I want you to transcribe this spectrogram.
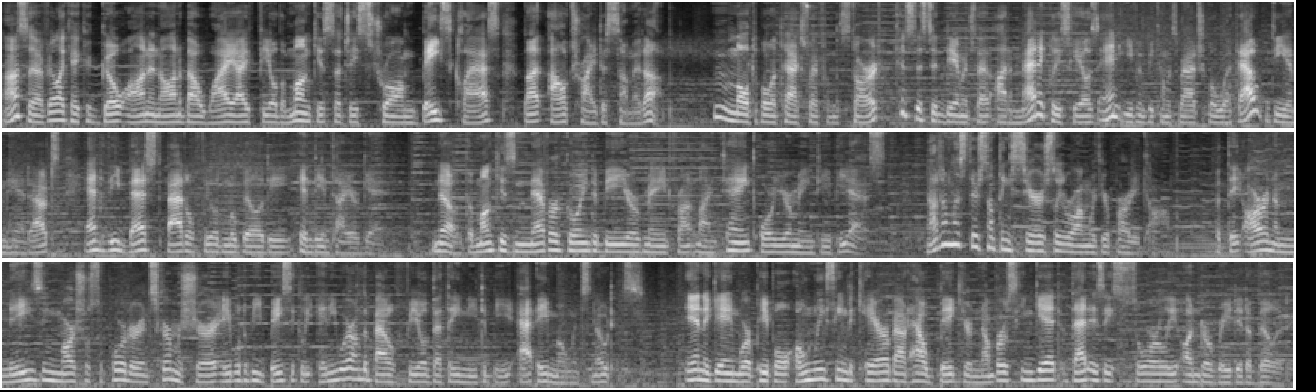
Honestly, I feel like I could go on and on about why I feel the Monk is such a strong base class, but I'll try to sum it up multiple attacks right from the start, consistent damage that automatically scales and even becomes magical without DM handouts, and the best battlefield mobility in the entire game. No, the monk is never going to be your main frontline tank or your main DPS. Not unless there's something seriously wrong with your party comp. But they are an amazing martial supporter and skirmisher able to be basically anywhere on the battlefield that they need to be at a moment's notice. In a game where people only seem to care about how big your numbers can get, that is a sorely underrated ability.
